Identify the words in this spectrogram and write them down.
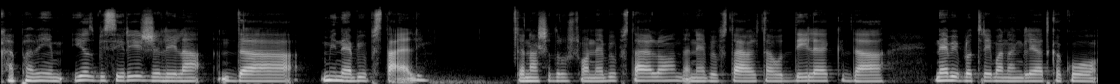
Kaj pa vem, jaz bi si res želela, da mi ne bi obstajali, da naše društvo ne bi obstajalo, da ne bi obstajal ta oddelek, da ne bi bilo treba nam gledati, kako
